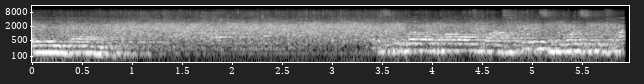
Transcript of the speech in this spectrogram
Hallelujah.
